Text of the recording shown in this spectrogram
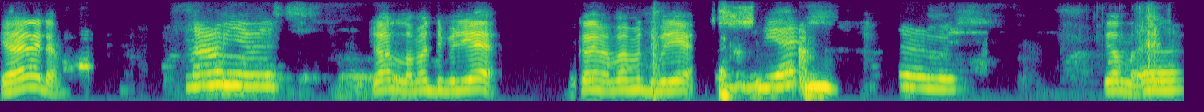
يا آدم. نعم يا مس يلا مد بالياء. كلمة بقى مد بالياء. الياء مش يلا.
